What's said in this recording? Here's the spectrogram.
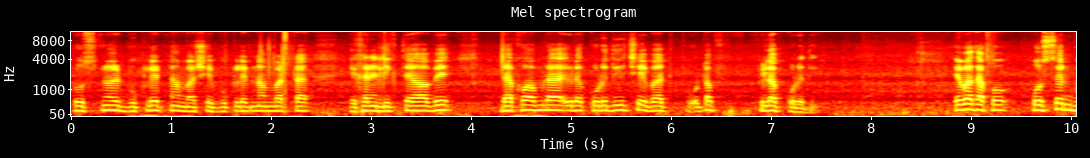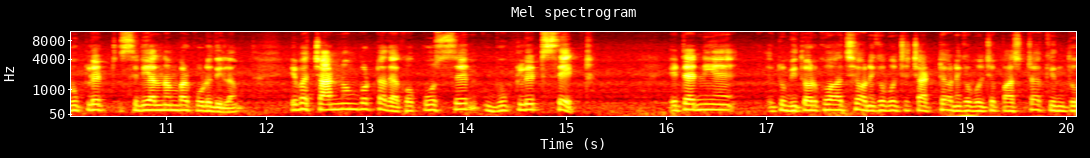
প্রশ্নের বুকলেট নাম্বার সেই বুকলেট নাম্বারটা এখানে লিখতে হবে। দেখো আমরা এটা করে দিয়েছি, এবার ওটা ফিল আপ করে দিই। এবার দেখো কোশ্চেন বুকলেট সিরিয়াল নাম্বার করে দিলাম। এবার চার নম্বরটা দেখো কোশ্চেন বুকলেট সেট এটা নিয়ে একটু বিতর্ক আছে, অনেকে বলছে চারটে, অনেকে বলছে পাঁচটা, কিন্তু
